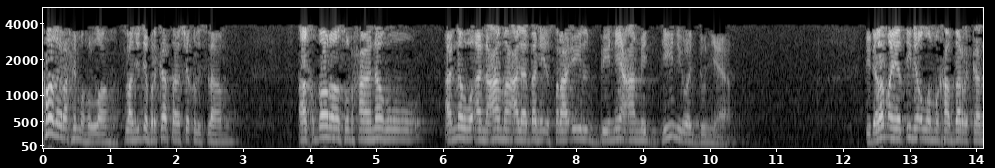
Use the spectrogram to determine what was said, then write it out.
Qala rahimahullah selanjutnya berkata Syekhul Islam akhbara subhanahu annahu an'ama ala bani Israel bi ni'amid dini wad dunya. Di dalam ayat ini Allah mengkhabarkan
